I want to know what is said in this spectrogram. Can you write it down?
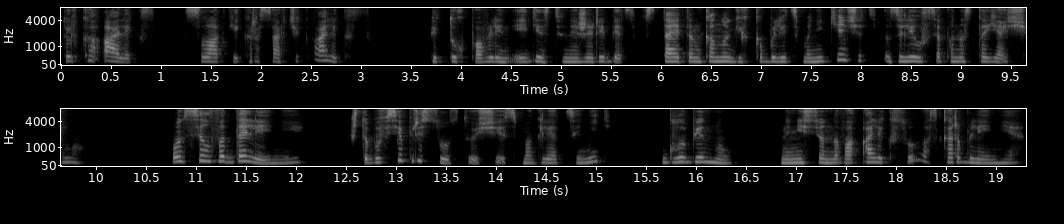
Только Алекс, сладкий красавчик Алекс, Петух-павлин и единственный жеребец в стае тонконогих кобылиц-манекенщиц злился по-настоящему. Он сел в отдалении, чтобы все присутствующие смогли оценить глубину нанесенного Алексу оскорбления.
